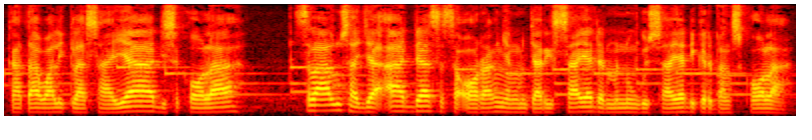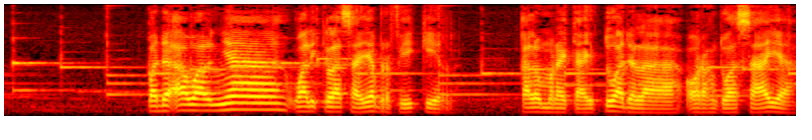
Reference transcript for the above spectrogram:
Kata wali kelas saya di sekolah, selalu saja ada seseorang yang mencari saya dan menunggu saya di gerbang sekolah. Pada awalnya, wali kelas saya berpikir kalau mereka itu adalah orang tua saya.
